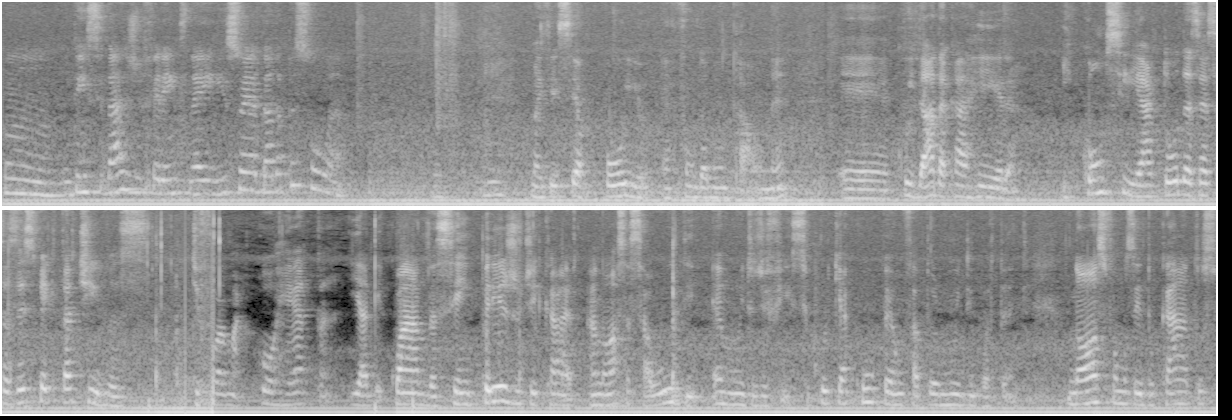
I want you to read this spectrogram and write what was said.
com intensidades diferentes, né? E isso é dado à pessoa. Mas esse apoio é fundamental, né? É, cuidar da carreira, e conciliar todas essas expectativas de forma correta e adequada, sem prejudicar a nossa saúde, é muito difícil, porque a culpa é um fator muito importante. Nós fomos educados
